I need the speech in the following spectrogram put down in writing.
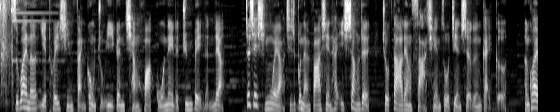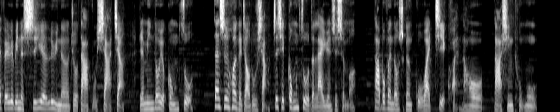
此外呢，也推行反共主义跟强化国内的军备能量。这些行为啊，其实不难发现，他一上任就大量撒钱做建设跟改革，很快菲律宾的失业率呢就大幅下降，人民都有工作。但是换个角度想，这些工作的来源是什么？大部分都是跟国外借款，然后大兴土木，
